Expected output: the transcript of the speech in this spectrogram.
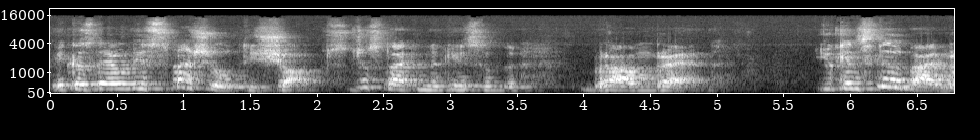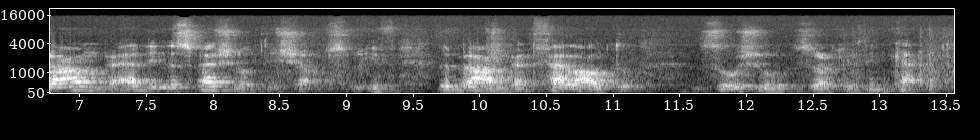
Because there will be specialty shops, just like in the case of the brown bread. You can still buy brown bread in the specialty shops if the brown bread fell out of social circulating capital.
